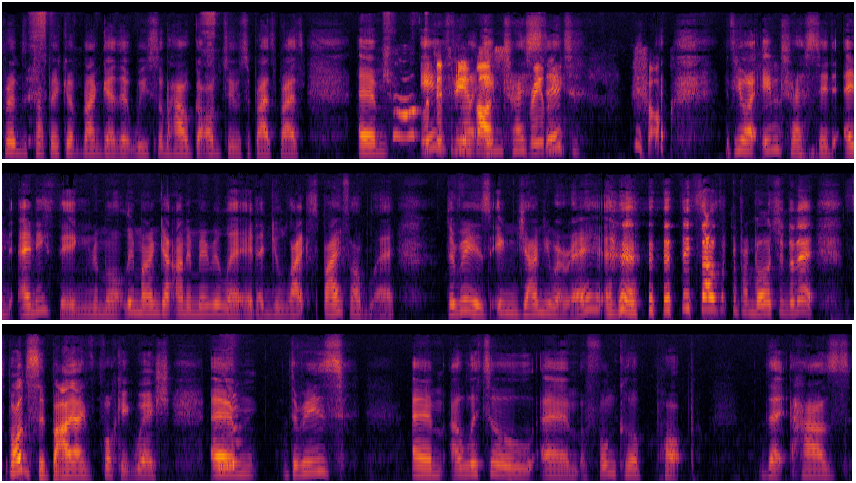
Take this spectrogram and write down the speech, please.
from the topic of manga that we somehow got onto, surprise, surprise. Um, With the if three you of are us, interested, really? Shock. if you are interested in anything remotely manga anime related and you like Spy Family, there is in January. this sounds like a promotion, doesn't it? Sponsored by I fucking wish. Um, there is um a little um Funko Pop that has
